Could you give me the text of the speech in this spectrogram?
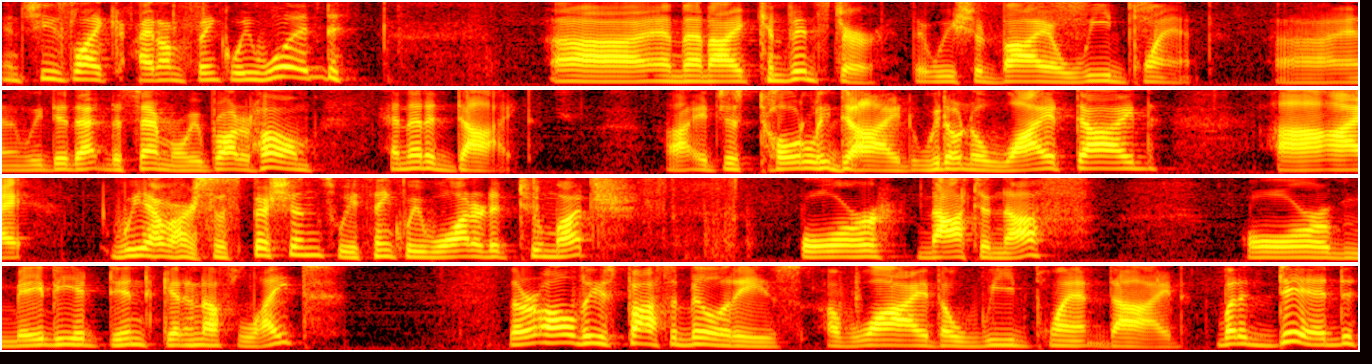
And she's like, I don't think we would. Uh, and then I convinced her that we should buy a weed plant. Uh, and we did that in December. We brought it home, and then it died. Uh, it just totally died. We don't know why it died. Uh, I, we have our suspicions. We think we watered it too much, or not enough, or maybe it didn't get enough light. There are all these possibilities of why the weed plant died, but it did.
